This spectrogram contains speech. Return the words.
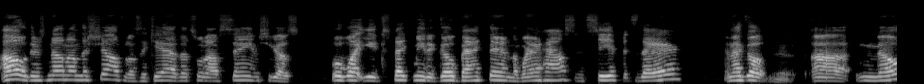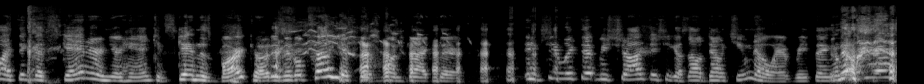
Oh, there's none on the shelf. And I was like, Yeah, that's what I was saying. She goes, Well, what, you expect me to go back there in the warehouse and see if it's there? And I go, Yeah. uh, no, I think that scanner in your hand can scan this barcode and it'll tell you if there's one back there. And she looked at me shocked and she goes, Oh, don't you know everything? I'm No. like, "Yeah,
